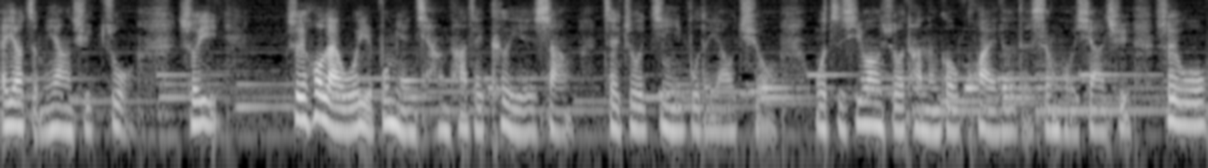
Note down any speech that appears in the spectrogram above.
还要怎么样去做。所以，所以后来我也不勉强他在课业上再做进一步的要求，我只希望说他能够快乐的生活下去。所以我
